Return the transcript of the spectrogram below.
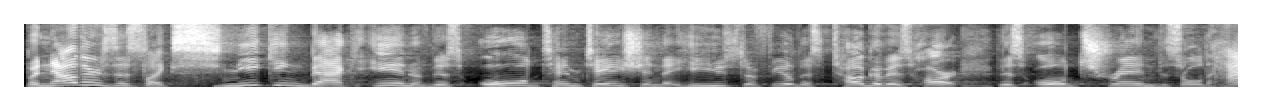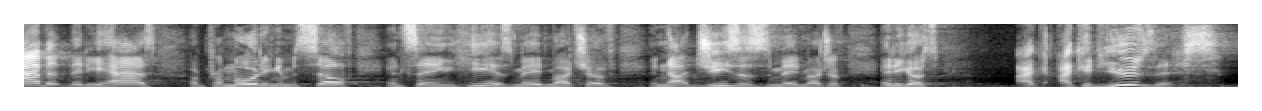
But now there's this like sneaking back in of this old temptation that he used to feel, this tug of his heart, this old trend, this old habit that he has of promoting himself and saying he is made much of and not Jesus is made much of. And he goes, I, I could use this.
